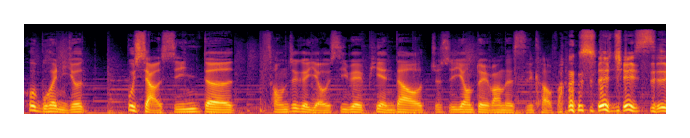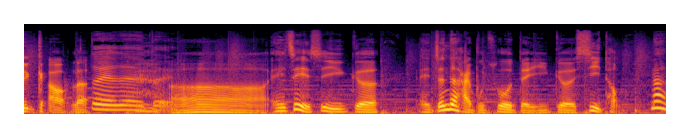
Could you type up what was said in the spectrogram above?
会不会你就不小心的从这个游戏被骗到，就是用对方的思考方式去思考了？对对对。啊，哎、欸，这也是一个哎、欸，真的还不错的一个系统。那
